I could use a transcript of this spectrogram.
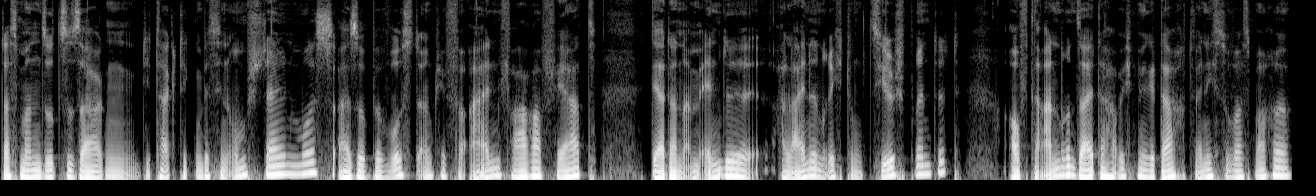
dass man sozusagen die Taktik ein bisschen umstellen muss, also bewusst irgendwie für einen Fahrer fährt, der dann am Ende alleine in Richtung Ziel sprintet. Auf der anderen Seite habe ich mir gedacht, wenn ich sowas mache,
